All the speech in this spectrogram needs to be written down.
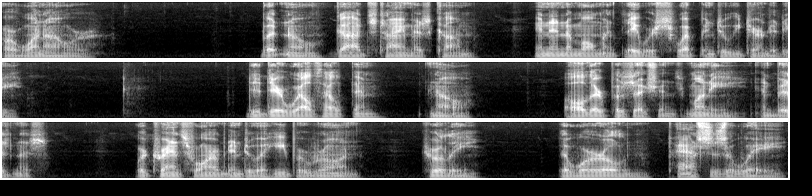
or one hour? But no, God's time has come, and in a moment they were swept into eternity. Did their wealth help them? No. All their possessions, money, and business were transformed into a heap of ruin. Truly, the world passes away,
